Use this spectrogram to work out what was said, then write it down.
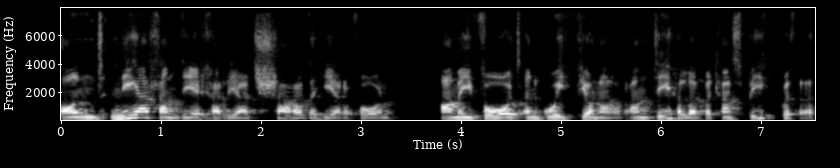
Ond ni a Llandi eich ariad siarad â hi ar y ffôn am ei fod yn gweithio nawr. Andy, her lover can't speak with her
